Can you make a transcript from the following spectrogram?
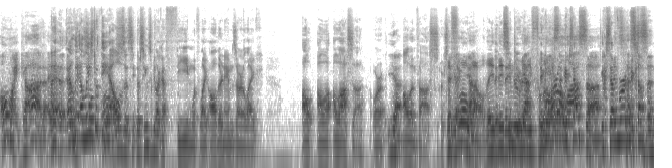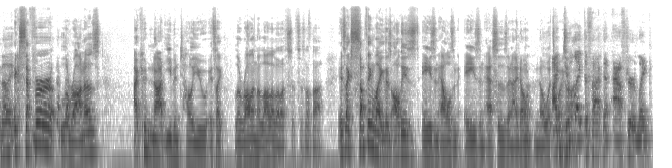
oh my God! I- at, le- at least So with the elves, it se- there seems to be like a theme with like all their names are like Al- Al- Alasa or Yeah. Alanthos or something. They flow yeah. well. They, they, They- seem they to really Yeah, flow. they are well. Alasa, except for ex- of the Night. except for Laurana's, I could not even tell you. It's like Laurana la la la la s- s- la. It's like something like there's all these A's and L's and A's and S's and I don't know what's I going do on. like the fact that after like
